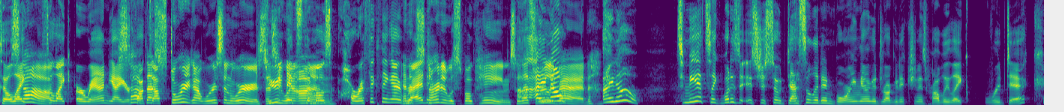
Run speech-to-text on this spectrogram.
So like, Stop. so like Iran, yeah, you're Stop. fucked That up. story got worse and worse as Dude, you went it's on. the most horrific thing I and read. it started with Spokane, so that's I really know. bad. I know. To me, it's like, what is it? It's just so desolate and boring there. The drug addiction is probably like ridic.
